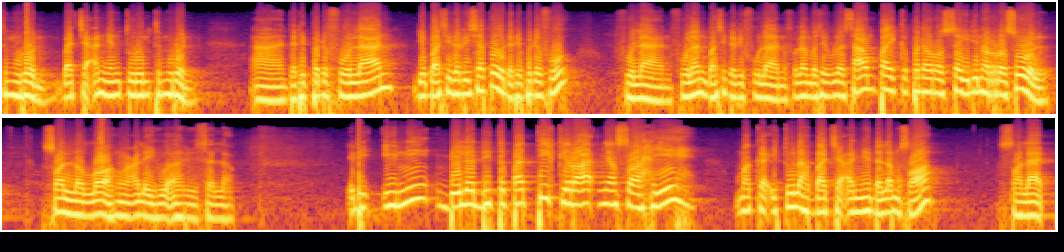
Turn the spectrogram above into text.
temurun. Bacaan yang turun temurun. Uh, daripada fulan dia baca dari siapa? Daripada fu fulan. Fulan baca dari fulan. Fulan baca dari fulan. Sampai kepada rasulina rasul sallallahu alaihi wasallam. Jadi ini bila ditepati qiraatnya sahih maka itulah bacaannya dalam sah salat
